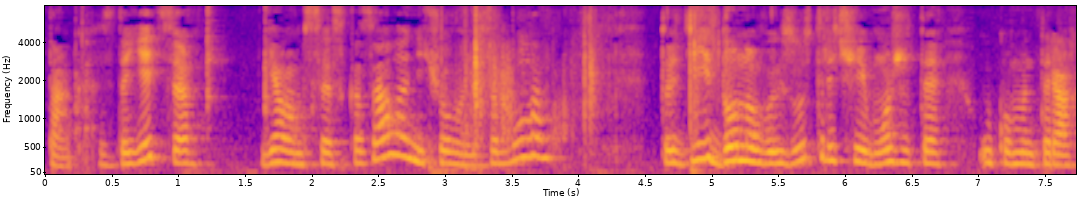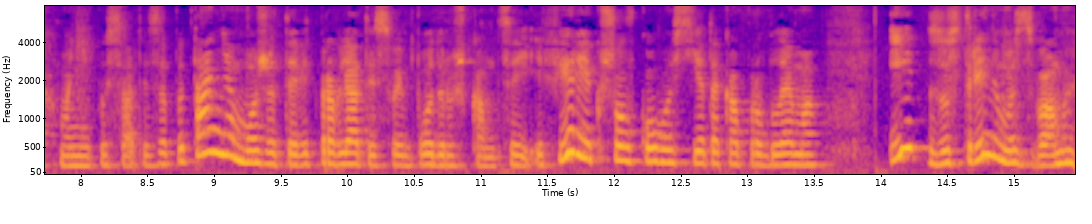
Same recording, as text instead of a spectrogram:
Так, здається, я вам все сказала, нічого не забула. Тоді до нових зустрічей. Можете у коментарях мені писати запитання, можете відправляти своїм подружкам цей ефір, якщо в когось є така проблема. І зустрінемось з вами.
